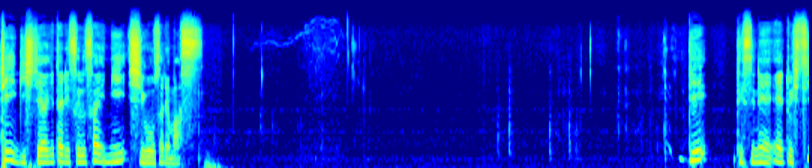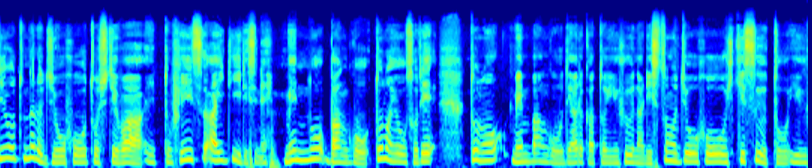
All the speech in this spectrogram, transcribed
定義してあげたりする際に使用されます。で、ですね、えっと、必要となる情報としては、えっと、Face ID ですね、面の番号、どの要素で、どの面番号であるかというふうなリストの情報を引数という、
